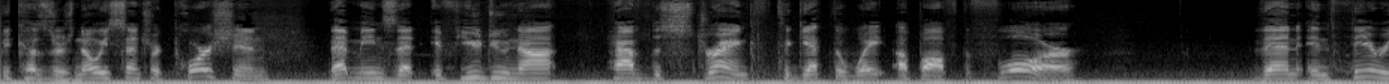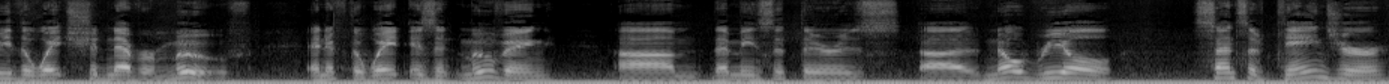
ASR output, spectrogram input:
because there's no eccentric portion. That means that if you do not have the strength to get the weight up off the floor, then in theory, the weight should never move. And if the weight isn't moving, um, that means that there is uh, no real sense of danger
